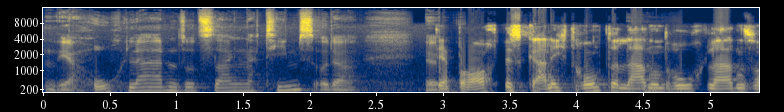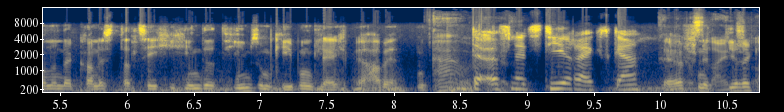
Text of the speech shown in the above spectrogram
ja, hochladen sozusagen nach Teams oder der braucht es gar nicht runterladen und hochladen, sondern der kann es tatsächlich in der Teams-Umgebung gleich bearbeiten. Ah, okay. Der öffnet es direkt, gell? Der öffnet direkt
